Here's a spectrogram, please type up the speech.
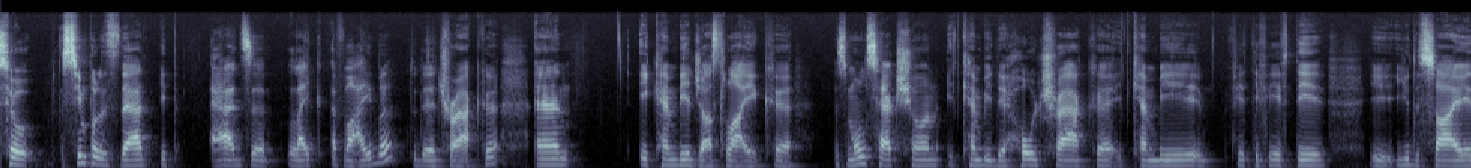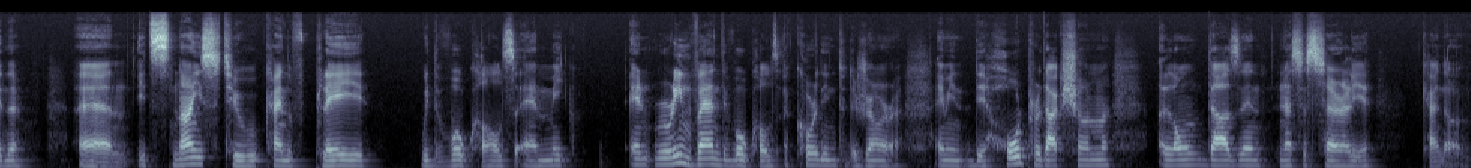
so simple as that. It adds uh, like a vibe to the track and it can be just like uh, a small section. It can be the whole track. It can be 50-50 you, you decide. And it's nice to kind of play with the vocals and make and reinvent the vocals according to the genre. I mean the whole production alone doesn't necessarily kind of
